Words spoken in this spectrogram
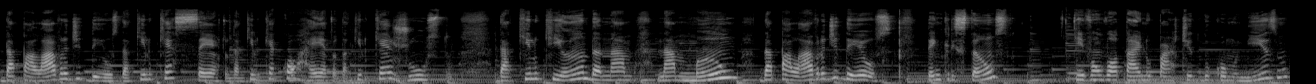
da palavra de Deus, daquilo que é certo, daquilo que é correto, daquilo que é justo, daquilo que anda na, na mão da palavra de Deus. Tem cristãos que vão votar no partido do comunismo,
